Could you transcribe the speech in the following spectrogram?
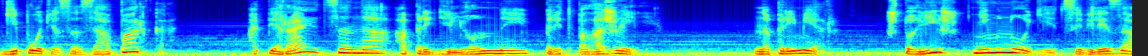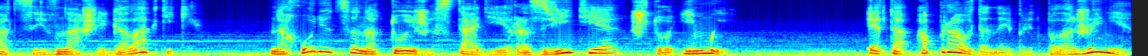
Гипотеза зоопарка опирается на определенные предположения. Например, что лишь немногие цивилизации в нашей галактике находятся на той же стадии развития, что и мы. Это оправданное предположение,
